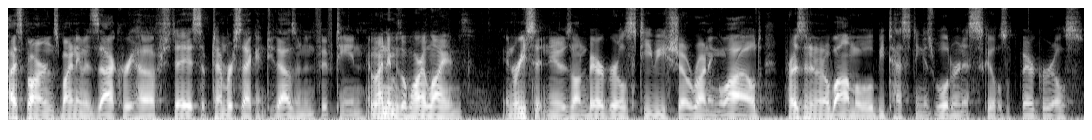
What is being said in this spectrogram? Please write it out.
Hi, Spartans. My name is Zachary Huff. Today is September 2nd, 2015. And my name is Omar Lyons. In recent news, on Bear Grylls' TV show Running Wild, President Obama will be testing his wilderness skills with Bear Grylls.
